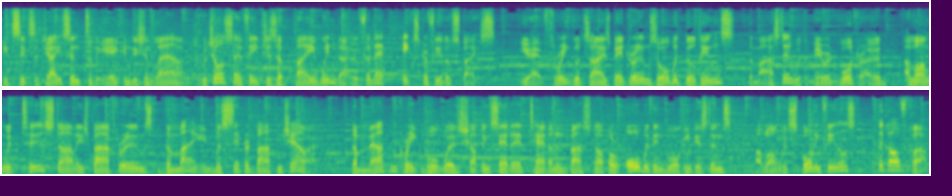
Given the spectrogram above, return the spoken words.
It sits adjacent to the air conditioned lounge, which also features a bay window for that extra feel of space. You have three good sized bedrooms, all with built ins, the master with a mirrored wardrobe, along with two stylish bathrooms, the main with separate bath and shower. The Mountain Creek Woolworths Shopping Centre, Tavern and Bus Stop are all within walking distance, along with sporting fields, the golf club,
